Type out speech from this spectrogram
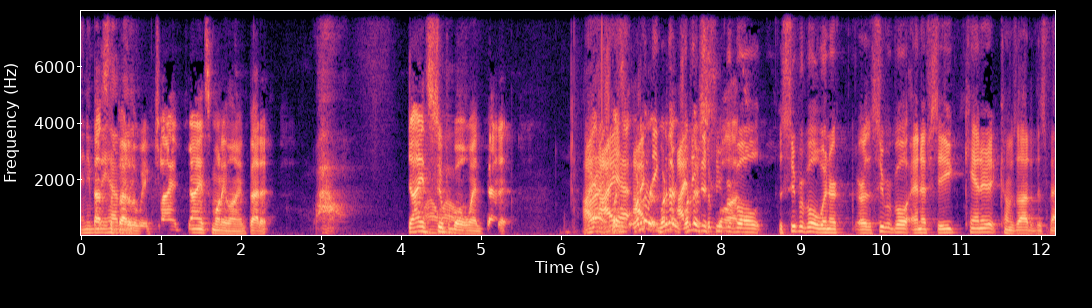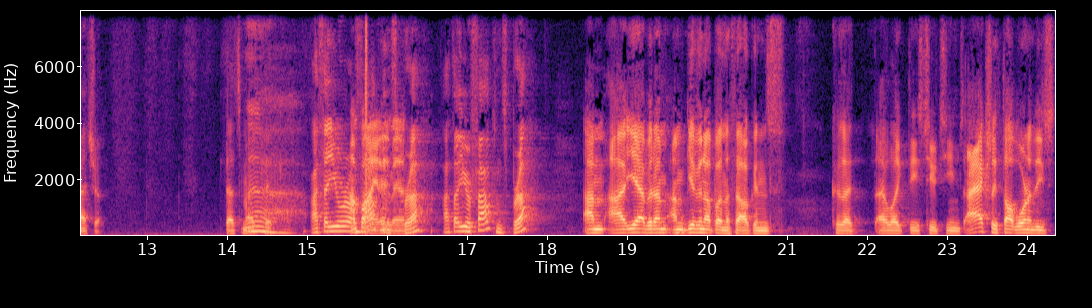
Anybody That's the have bet of the week. Giant, Giants money line. Bet it. Wow. Giants Wow, Super wow. Bowl win. Bet it. I, right, I, what's- I what are think, what are their- I think the Super Bowl Super Bowl, the Super Bowl winner or the Super Bowl NFC candidate comes out of this matchup. That's my pick. I thought you were on I'm Falcons, in, man. bruh. I thought you were Falcons, bruh. I'm uh, yeah, but I'm I'm giving up on the Falcons because I I like these two teams. I actually thought one of these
